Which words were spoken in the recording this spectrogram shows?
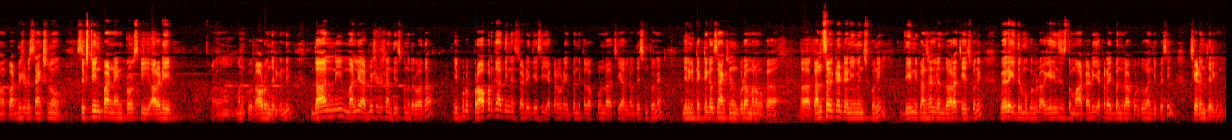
మనకు administrative sanction sixteen point nine క్రోర్స్కి ఆల్రెడీ మనకు రావడం జరిగింది. దాన్ని మళ్ళీ అడ్మినిస్ట్రేషన్ తీసుకున్న తర్వాత ఇప్పుడు ప్రాపర్గా దీన్ని స్టడీ చేసి ఎక్కడ కూడా ఇబ్బంది కలగకుండా చేయాలనే ఉద్దేశంతోనే దీనికి టెక్నికల్ శాంక్షన్ కూడా మనం ఒక కన్సల్టెంట్ నియమించుకొని దీన్ని కన్సల్టెంట్ ద్వారా చేసుకొని వేరే ఇద్దరు ముగ్గురు కూడా ఏజెన్సీస్తో మాట్లాడి ఎక్కడ ఇబ్బంది రాకూడదు అని చెప్పేసి చేయడం జరిగింది.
